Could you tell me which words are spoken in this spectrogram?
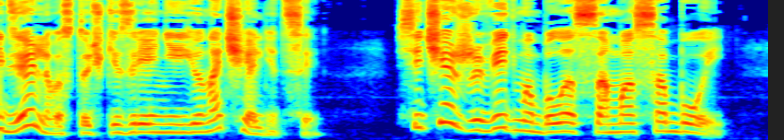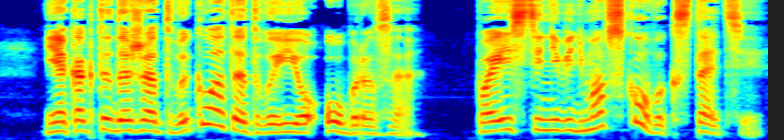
Идеального с точки зрения ее начальницы. Сейчас же ведьма была сама собой. Я как-то даже отвыкла от этого ее образа. Поистине ведьмовского, кстати.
